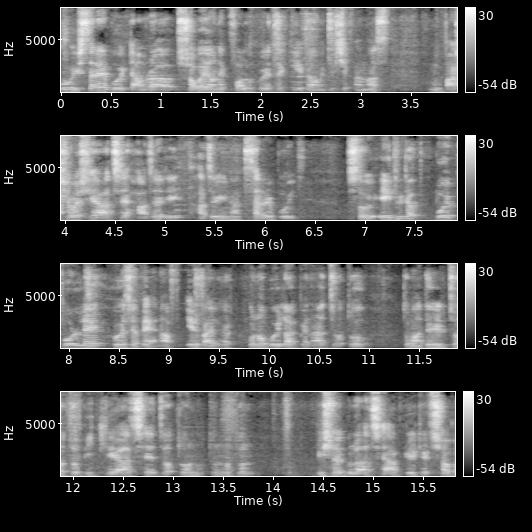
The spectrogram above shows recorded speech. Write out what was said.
কবির স্যারের বইটা আমরা সবাই অনেক ফলো করে থাকি, এটা অনেক বেশি ফেমাস পাশাপাশি আছে হাজারি হাজারি নাথ স্যারের বই। সো এই দুইটা বই পড়লে হয়ে যাবে এনাফ এর বাইরে কোনো বই লাগবে না। যত তোমাদের যত বিক্রিয়া আছে, যত নতুন নতুন বিষয়গুলো আছে আপডেটেড সব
